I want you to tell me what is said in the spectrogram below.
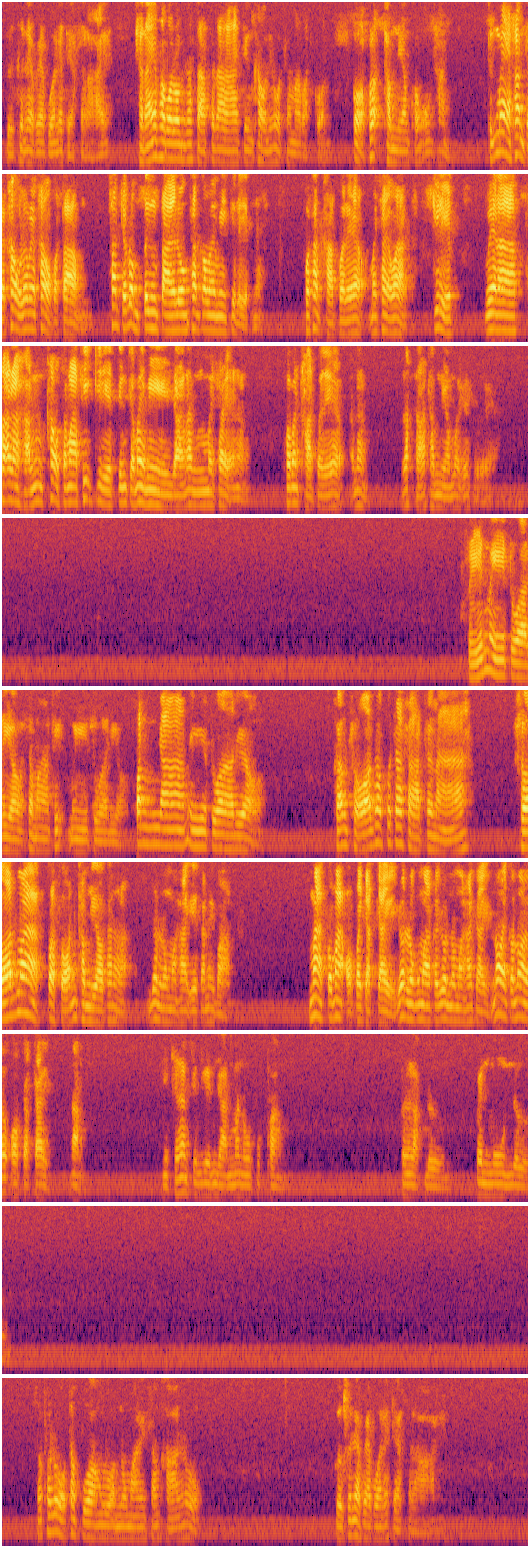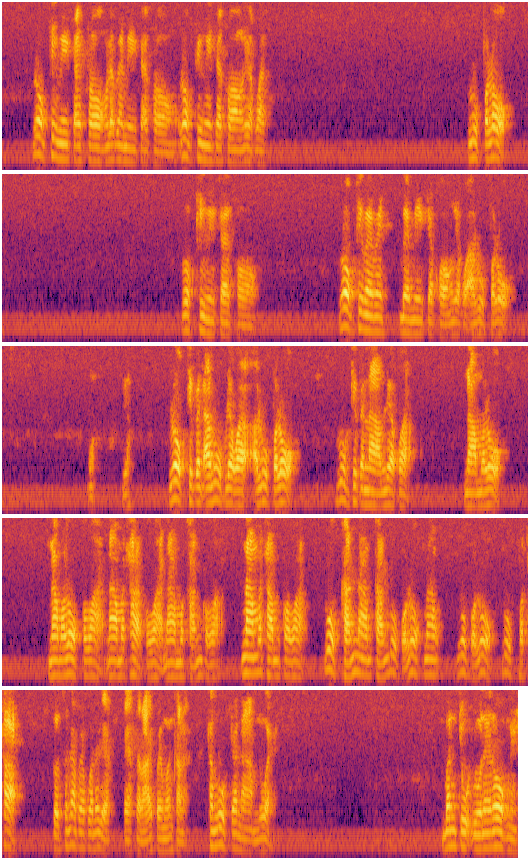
เกิดขึ้นแล้วแปรปรวนและแตกสลายฉะนั้นพระบรมศาสดาจึงเข้านิโรธสมาบัติก่อน ก็เพราะธรรมเนียมขององค์ท่าน ถึงแม้ท่านจะเข้าแล้วไม่เข้าก็ตาม ท่านจะร่มตึงตายลงท่านก็ไม่มีกิเลสนะเพราะท่านขาดไปแล้ว ไม่ใช่ว่ากิเลส เวลาพระอรหันต์เข้าสมาธิกิเลสจึงจะไม่มีอย่างนั้นไม่ใช่อันนั้นเพราะมันขาดไปแล้ว อันนั้นรักษาธรรมเนียมไว้เฉยๆศีลมีตัวเดียว สมาธิมีตัวเดียว ปัญญามีตัวเดียวคำสอนพระพุทธศาสนา สอนมากก็สอนคำเดียวท่านละย่นลงมาหาเอกนิบาต มากก็มากออกไปจากใจย่นลงมาก็ย่นลงมาหาใจ น้อยก็น้อยออกจากใจนั่นนี่ฉะนั้นจึงยืนยันมโนภุพัง เป็นหลักเดิม เป็นมูลเดิม สัพพโลกทั้งปวงรวมลงมาในสังขารโลก เกิดขึ้นแล้วแปรปรวนและแตกสลาย โลกที่มีใจครองและไม่มีใจครองโลกที่มีใจครองเรียกว่าลูกประโลกโลกที่มีใจครองโลกที่ไม่ไม่ไม่มีใจครองเรียกว่าอารูปประโลกเดี๋ยวโลกที่เป็นอารูปเรียกว่าอารูปประโลกรูปที่เป็นนามเรียกว่า นามโลก นามโลกก็ว่า นามธาตุก็ว่า นามขันก็ว่า นามธรรมก็ว่ารูปขันนามขันรูปประโลกนาม รูปประโลก รูปประธาตุเกิดขึ้นได้ไปคนนั้นแหละแต่สลายไปเหมือนกันทั้งรูปและนามด้วย บรรจุอยู่ในโลกนี่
